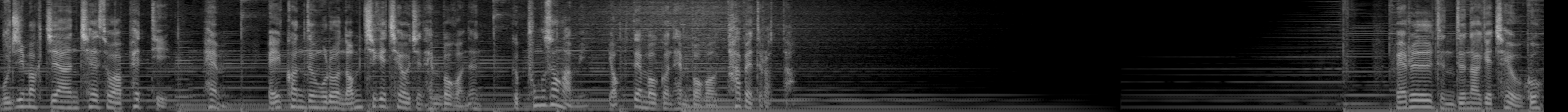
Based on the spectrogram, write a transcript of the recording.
무지막지한 채소와 패티, 햄, 베이컨 등으로 넘치게 채워진 햄버거는 그 풍성함이 역대 먹은 햄버거 탑에 들었다. 배를 든든하게 채우고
